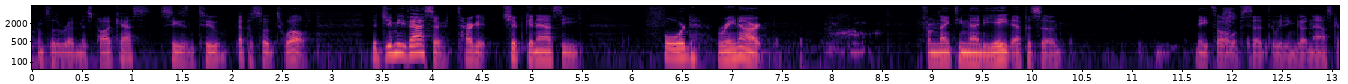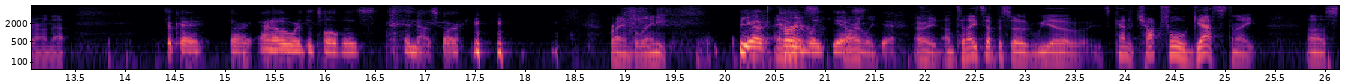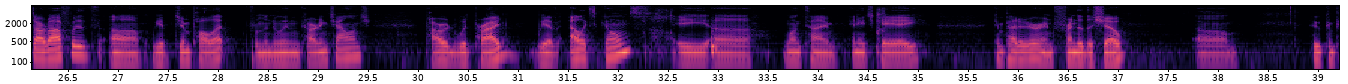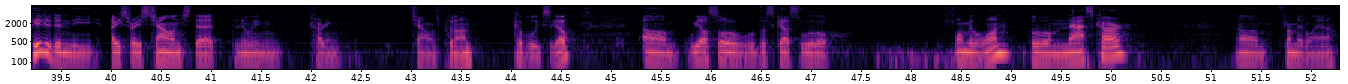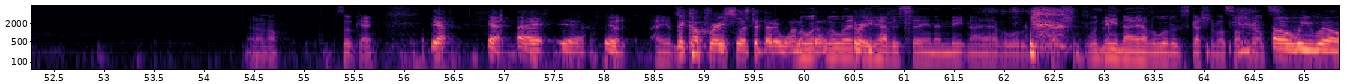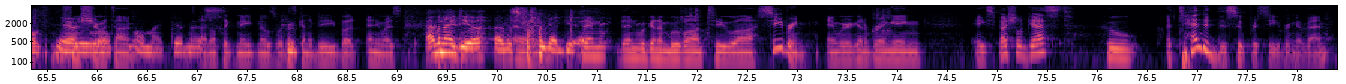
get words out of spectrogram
Welcome to the Red Mist Podcast, Season 2, Episode 12. The Jimmy Vasser Target Chip Ganassi Ford Reynard from 1998 episode. Nate's all upset that we didn't go NASCAR on that. It's okay. Sorry. I know where the 12 is in NASCAR. Ryan Blaney. yeah, Anyways, currently. Yes. Currently. Yeah. All right. On tonight's episode, we uh, it's kind of chock full guests tonight. Uh, start off with uh, we have Jim Paulette from the New England Karting Challenge, powered with pride. We have Alex Gomes, a uh, longtime NHKA competitor and friend of the show, um, who competed in the ice race challenge that the New England Karting Challenge put on a couple weeks ago. Um, we also will discuss a little Formula One, a little NASCAR um, from Atlanta. I don't know. It's okay. Yeah. Yeah. I, yeah. It- But I have. the cup race was the better one We'll, we'll let three. Nate have his say, and then Nate and I have a little discussion. well, Nate and I have a little discussion about something else. Oh, we will. Yeah, For we short will. time. Oh my goodness. I don't think Nate knows what it's going to be, but anyways, I have an idea. I have a strong right. idea. Then then we're going to move on to uh, Sebring, and we're going to bring in a special guest who attended the Super Sebring event,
